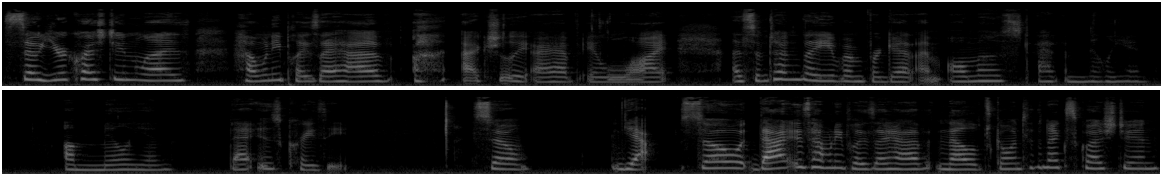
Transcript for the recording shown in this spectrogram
So, your question was how many plays I have? Actually, I have a lot. Uh, sometimes I even forget I'm almost at a million. A million. That is crazy. So, yeah. So, that is how many plays I have. Now, let's go on to the next question.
